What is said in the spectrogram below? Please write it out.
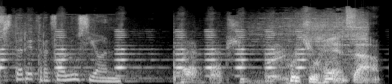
Digester Revolution. Put your hands up.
